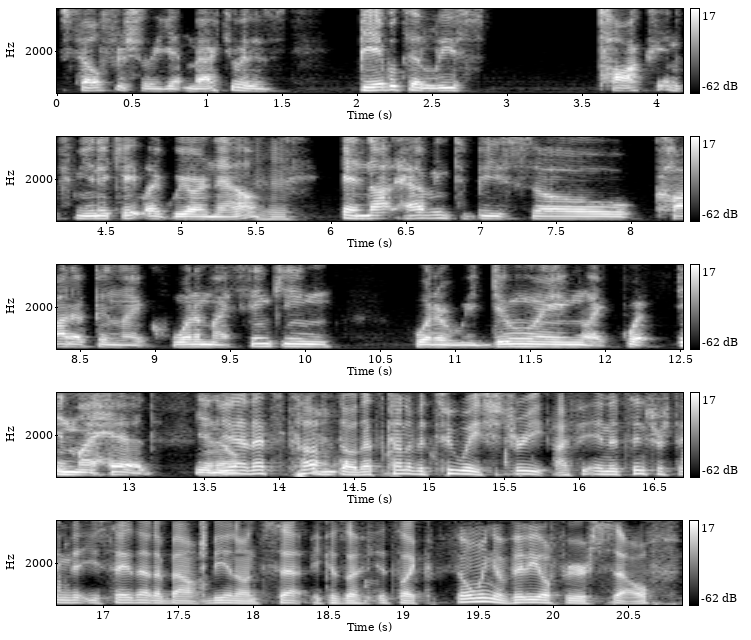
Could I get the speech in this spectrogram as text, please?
selfishly getting back to it is be able to at least talk and communicate like we are now mm-hmm. and not having to be so caught up in like what am i thinking what are we doing? Like what in my head you know? Yeah that's tough though. That's kind of a two-way street. I feel, and it's interesting that you say that about being on set because it's like filming a video for yourself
